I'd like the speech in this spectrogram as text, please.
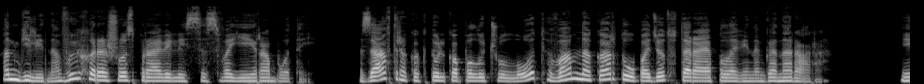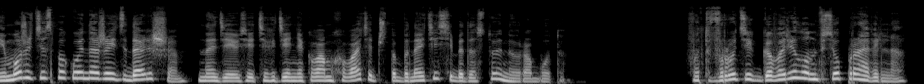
Ангелина, вы хорошо справились со своей работой. Завтра, как только получу лот, вам на карту упадет вторая половина гонорара. И можете спокойно жить дальше. Надеюсь, этих денег вам хватит, чтобы найти себе достойную работу. Вот вроде говорил он все правильно,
